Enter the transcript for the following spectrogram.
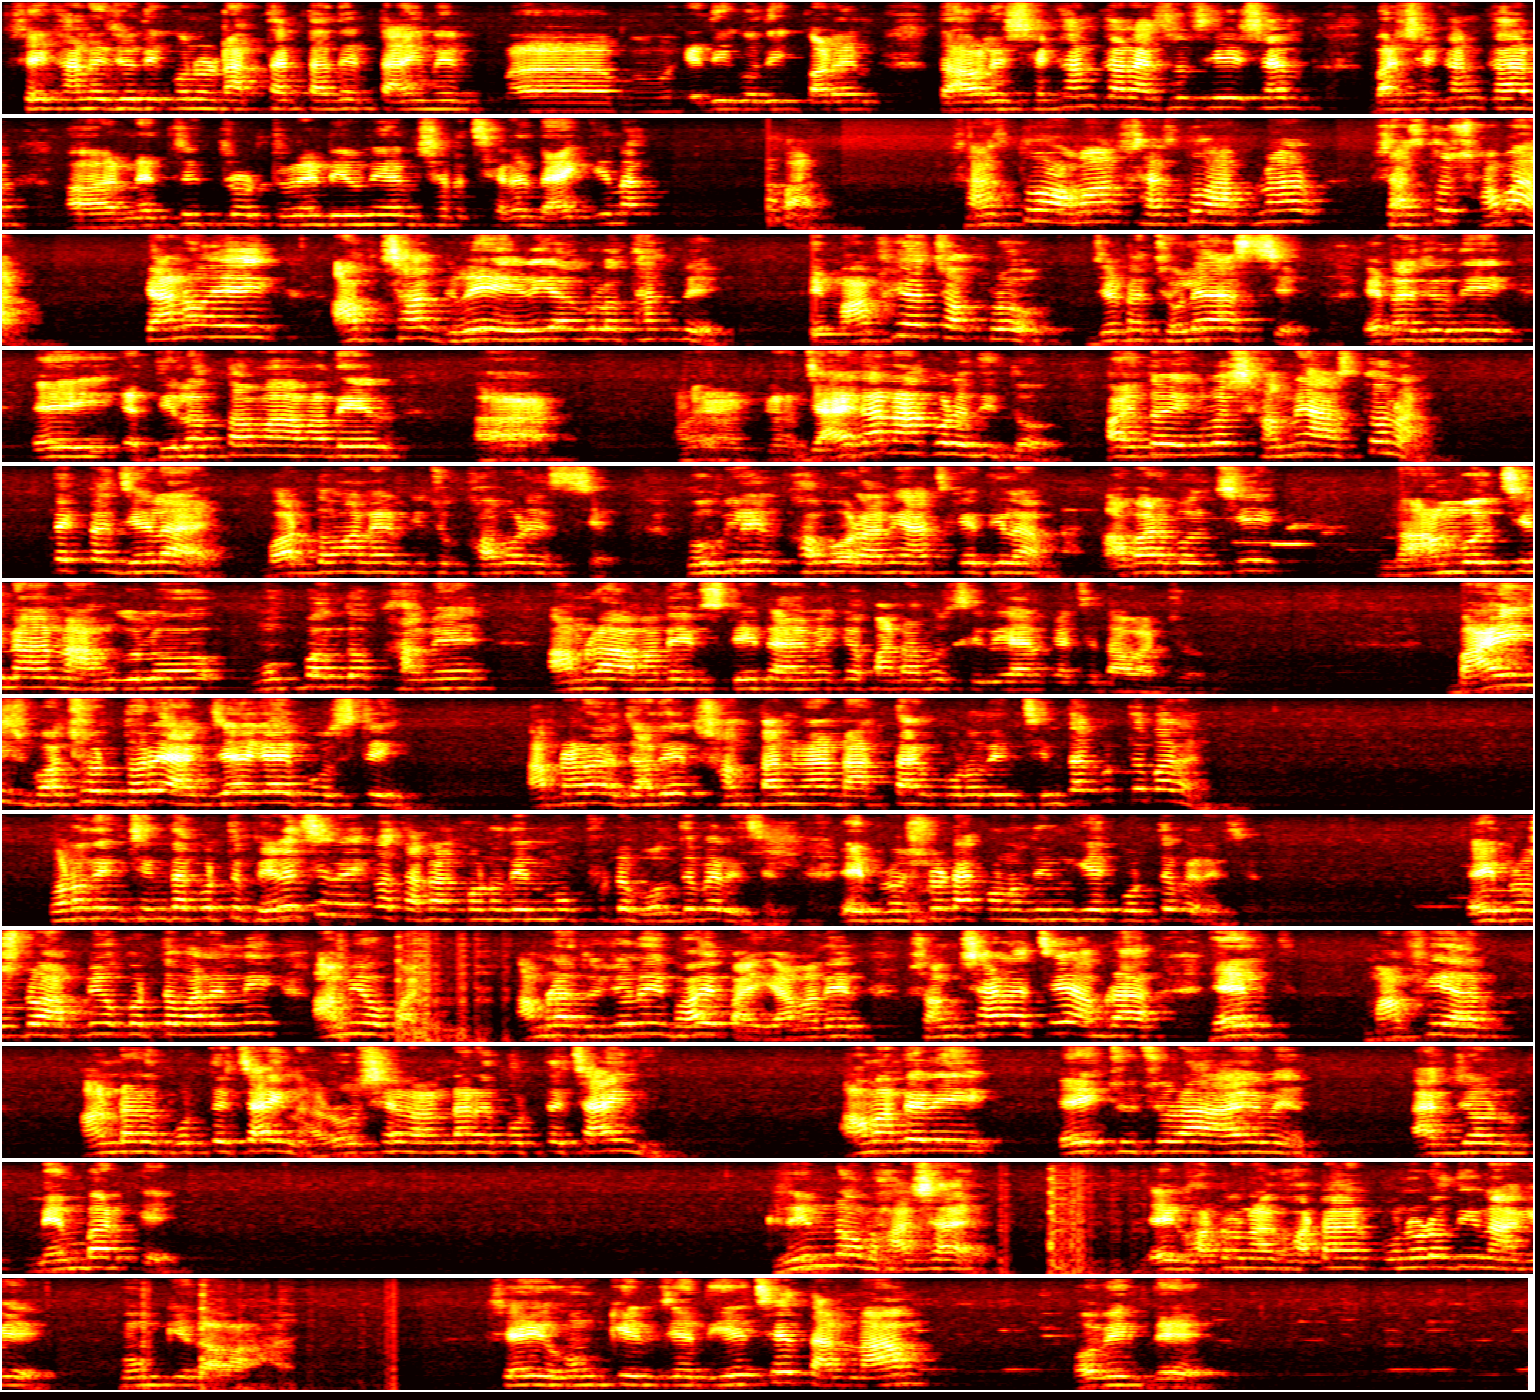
সেখানে যদি কোনো ডাক্তার তাদের টাইমের এদিক ওদিক করেন তাহলে সেখানকার অ্যাসোসিয়েশন বা সেখানকার নেতৃত্ব ট্রেড ইউনিয়ন সেটা ছেড়ে দেয় কি না স্বাস্থ্য আমার, স্বাস্থ্য আপনার, স্বাস্থ্য সবার। কেন এই আবছা গ্রে এরিয়াগুলো থাকবে? এই মাফিয়া চক্র যেটা চলে আসছে, এটা যদি এই তিলোত্তমা আমাদের জায়গা না করে দিত, হয়তো এগুলো সামনে আসতো না। প্রত্যেকটা জেলায় বর্ধমানের কিছু খবর এসছে। হুগলির খবর আমি আজকে দিলাম। আবার বলছি, নাম বলছি না, নামগুলো মুখবন্ধ খামে। আমরা আমাদের স্টেট আইএমএ পাঠাবো সিবিআইয়ের কাছে দেওয়ার জন্য। বাইশ বছর ধরে এক জায়গায় পোস্টিং। আপনারা, যাদের সন্তানরা ডাক্তার কোনোদিন চিন্তা করতে পারেন? কোনোদিন চিন্তা করতে পেরেছেন এই কথাটা? কোনোদিন মুখ ফুটে বলতে পেরেছেন? এই প্রশ্নটা কোনোদিন গিয়ে করতে পেরেছেন? এই প্রশ্ন আপনিও করতে পারেননি, আমিও পারি আমরা দুজনেই ভয় পাই। আমাদের সংসার আছে, আমরা হেলথ মাফিয়ার আন্ডারে পড়তে চাই না, রোষের আন্ডারে পড়তে চাইনি। আমাদের এই এই চুচুড়া আইএমের একজন মেম্বারকে ঘৃণ্য ভাষায় এই ঘটনা ঘটার পনেরো দিন আগে হুমকি দেওয়া হয়। সেই হুমকির যে দিয়েছে, তার নাম অভিক দে।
